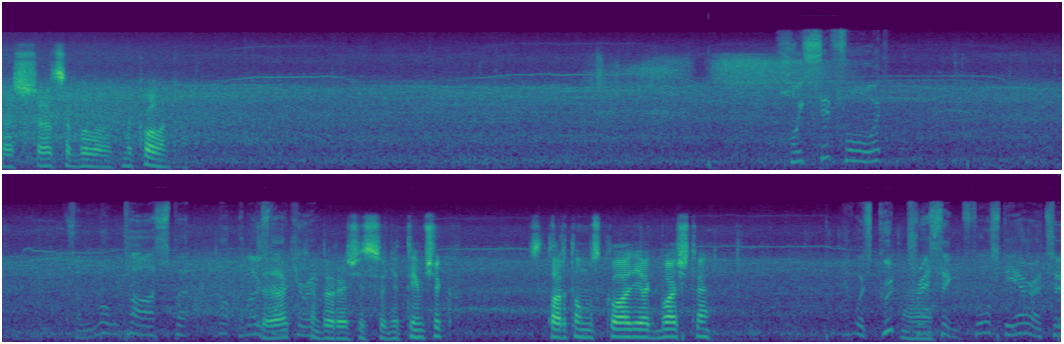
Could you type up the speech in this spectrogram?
Та що це було? Миколенко. Hoists it forward. It's a long pass, but Так, до речі, сьогодні Тимчик в стартовому складі, як бачите. Was good Uh, pressing. Forced the error to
